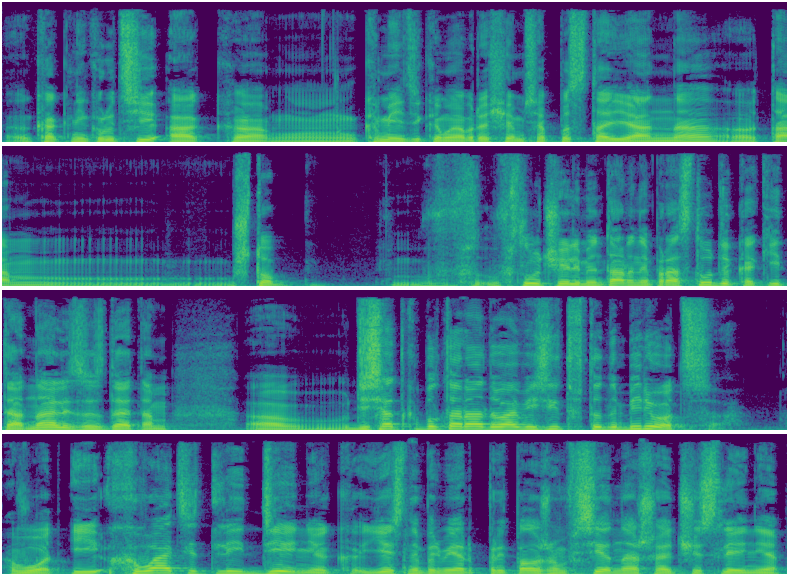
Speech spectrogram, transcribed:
как ни крути, а к, к медикам мы обращаемся постоянно, там, что в, в случае элементарной простуды какие-то анализы сдать, там десятка-полтора-два визитов-то наберется. Вот. И хватит ли денег, если, например, предположим, все наши отчисления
